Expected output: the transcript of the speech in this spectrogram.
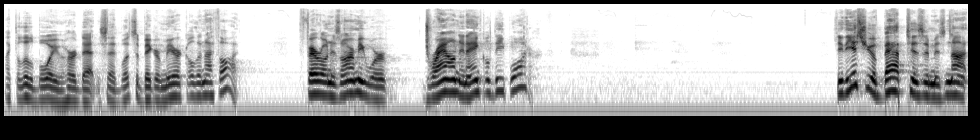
Like the little boy who heard that and said, What's well, a bigger miracle than I thought? Pharaoh and his army were drowned in ankle deep water. See, the issue of baptism is not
